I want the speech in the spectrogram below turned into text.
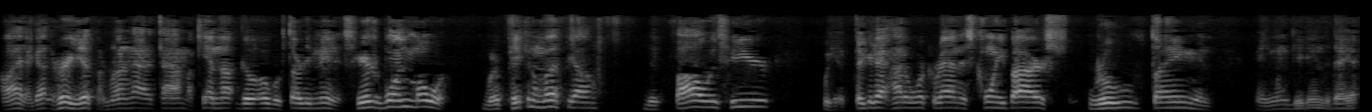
All right, I got to hurry up. I'm running out of time. I cannot go over 30 minutes. Here's one more. We're picking them up, y'all. The fall is here. We have figured out how to work around this coronavirus rule thing, and ain't gonna get into that.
